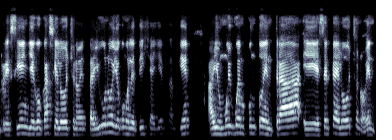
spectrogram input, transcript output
recién llegó casi a los 8.91, yo como les dije ayer también, hay un muy buen punto de entrada eh, cerca de los 8.90.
